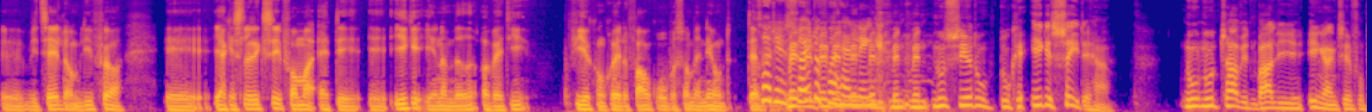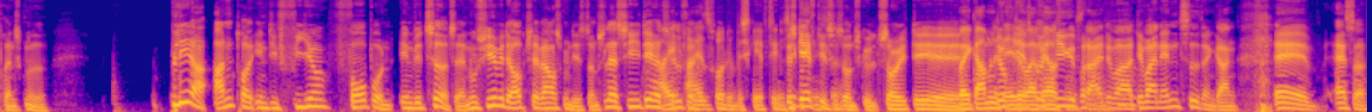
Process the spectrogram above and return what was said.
øh, vi talte om lige før, øh, jeg kan slet ikke se for mig, at det øh, ikke ender med at være de fire konkrete faggrupper, som er nævnt. Der Så er det en Men, men, men, søjdeforhandling. men, men, men, men nu siger du, du kan ikke se det her. Nu, nu tager vi den bare lige en gang til for prins Knud. Bliver andre end de fire forbund inviteret til det? Nu siger vi det op til erhvervsministeren, så lad os sige det her Ej, tilfælde... ej, jeg tror, det er beskæftigelse. Beskæftigelses undskyld, sorry. Det, øh, var i gamle det var, dage, det var jeg på dig. Det var, det var en anden tid dengang. Øh, altså,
